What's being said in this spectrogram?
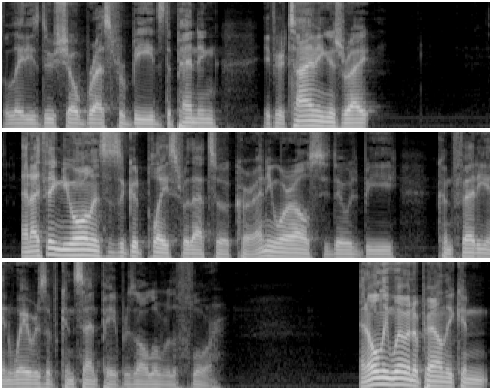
The ladies do show breasts for beads, depending if your timing is right. And I think New Orleans is a good place for that to occur. Anywhere else, there would be confetti and waivers of consent papers all over the floor. And only women apparently can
